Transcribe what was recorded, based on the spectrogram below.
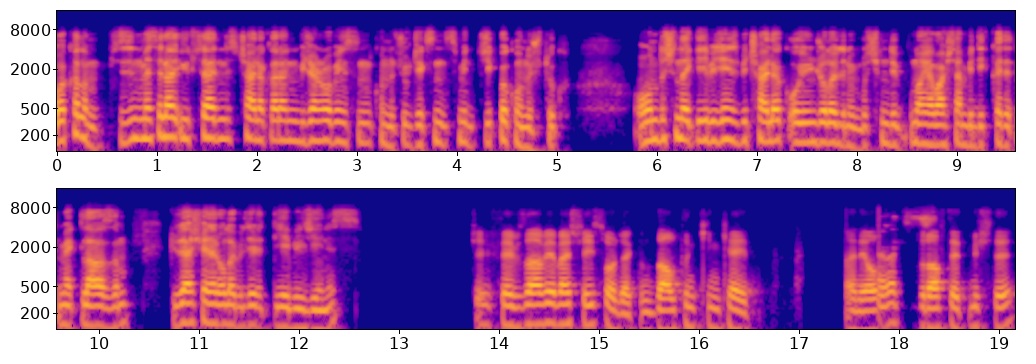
Bakalım. Sizin mesela yükseldiğiniz çaylaklar hani Bijan Robinson konuştuk. Jackson Smith Jigba konuştuk. Onun dışında ekleyebileceğiniz bir çaylak oyuncu olabilir mi? Şimdi buna yavaştan bir dikkat etmek lazım. Güzel şeyler olabilir diyebileceğiniz. Şey, Fevzi abiye ben şeyi soracaktım. Dalton Kincaid. Hani o Evet. draft etmişti.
